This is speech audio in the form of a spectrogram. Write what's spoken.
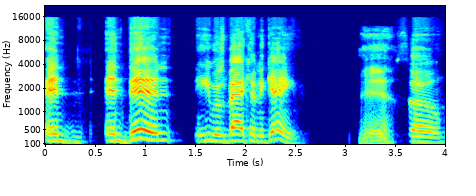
and and then he was back in the game. Yeah, So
